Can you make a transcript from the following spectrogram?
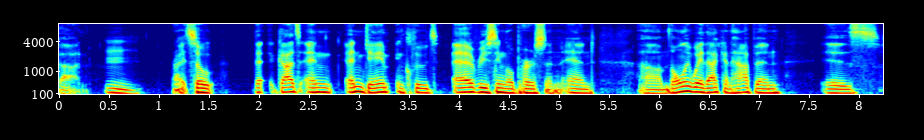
God. Right? So that God's end end game includes every single person, and um, the only way that can happen is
